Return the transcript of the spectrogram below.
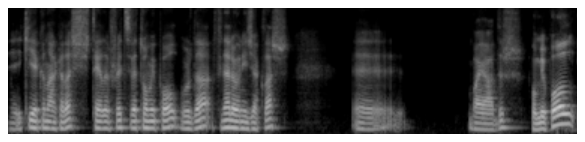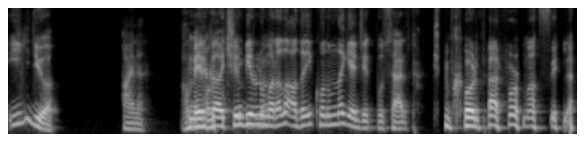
E, iki yakın arkadaş Taylor Fritz ve Tommy Paul burada final oynayacaklar. Bayağıdır. Tommy Paul iyi gidiyor. Aynen. Amerika Tommy Paul açığın iyi bir gidiyor. numaralı adayı konumuna gelecek bu sert kor performansıyla.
